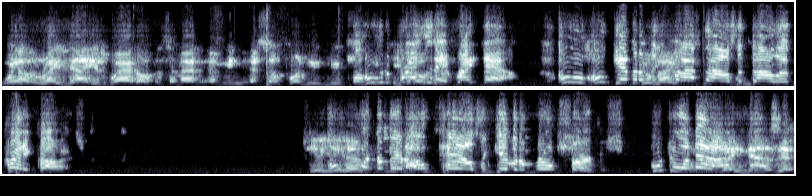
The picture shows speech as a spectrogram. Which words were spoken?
Well, right now it's wide open. Somebody, I mean, at some point you you. Well, who's the president right now? Who who giving them these five thousand dollar credit cards? Yeah, Who you know. putting them in hotels and giving them room service? Who doing that? Right now, that,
